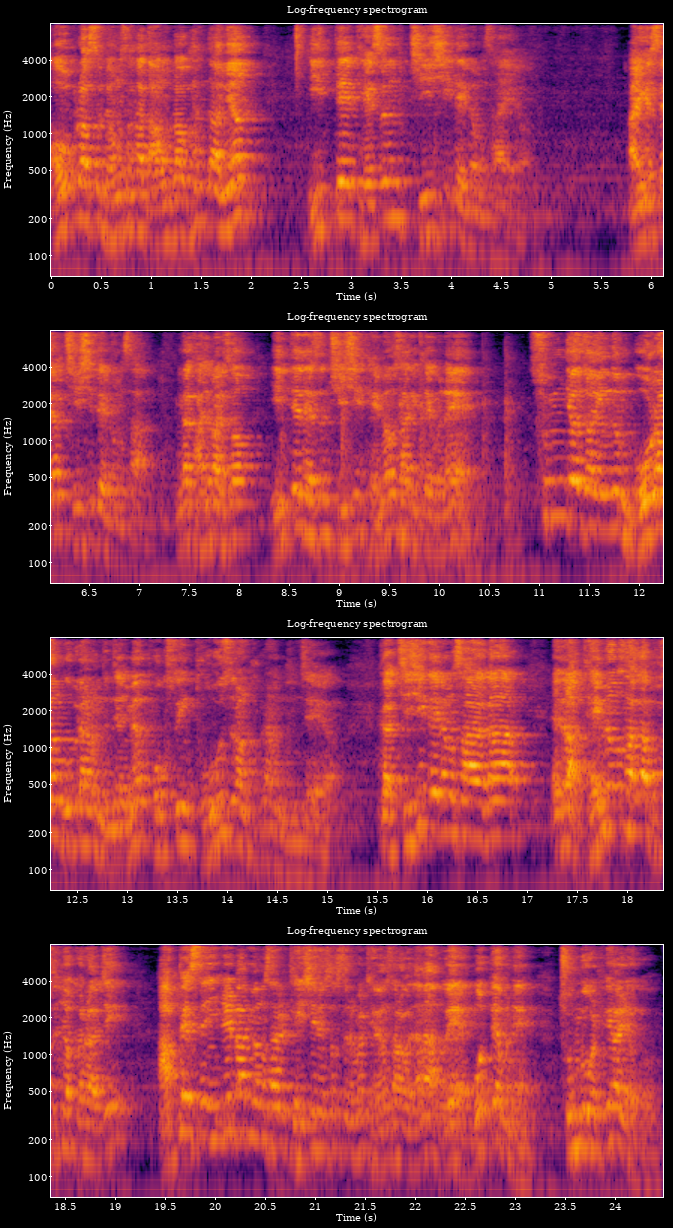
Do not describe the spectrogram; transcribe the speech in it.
of 플러스 명사가 나온다고 한다면 이때 대은 지시대명사예요. 알겠어요? 지시대명사. 그러니까 다시 말해서 이때 대은 지시대명사이기 때문에 숨겨져 있는 뭐랑 구분하는 문제냐면 복수인 도우스랑 구분하는 문제예요. 그러니까 지시대명사가 얘들아 대명사가 무슨 역할을 하지? 앞에 쓰인 일반 명사를 대신해서 쓰는 걸 대명사라고 하잖아. 왜? 뭐 때문에? 중복을 피하려고.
